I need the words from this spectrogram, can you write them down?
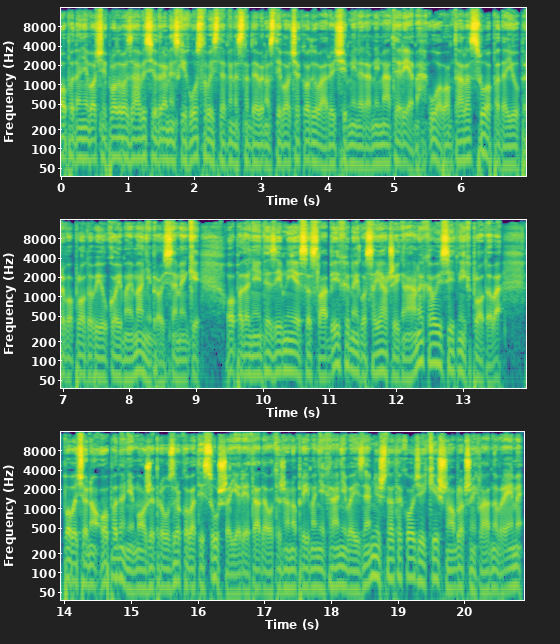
Opadanje voćnih plodova zavisi od vremenskih uslova i stepena snabdevenosti voćaka odgovarajućim mineralnim materijama. U ovom talasu opadaju prvo plodovi u kojima je manji broj semenki. Opadanje intenzivnije sa slabih nego sa jačih grana kao i sitnih plodova. Povećano opadanje može prouzrokovati suša jer je tada otežano primanje hranjiva iz zemljišta, takođe i kišno, oblačno i hladno vreme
